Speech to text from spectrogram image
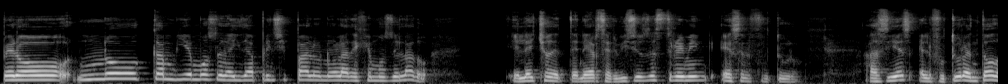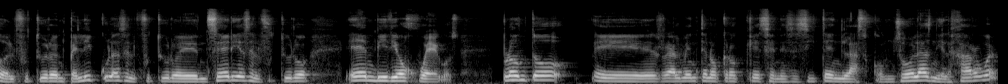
Pero no cambiemos de la idea principal o no la dejemos de lado. El hecho de tener servicios de streaming es el futuro. Así es, el futuro en todo, el futuro en películas, el futuro en series, el futuro en videojuegos. Pronto eh, realmente no creo que se necesiten las consolas ni el hardware.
